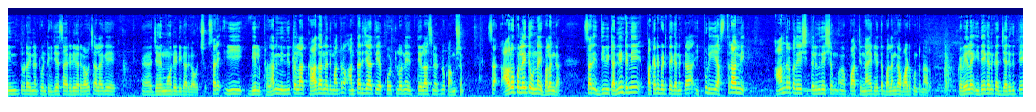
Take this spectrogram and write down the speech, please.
నిందితుడైనటువంటి విజయసాయి రెడ్డి గారు కావచ్చు అలాగే జగన్మోహన్ రెడ్డి గారు కావచ్చు. సరే ఈ వీళ్ళు ప్రధాన నిందితులా కాదన్నది మాత్రం అంతర్జాతీయ కోర్టులోనే తేలాల్సినటువంటి ఒక అంశం. స ఆరోపణలు అయితే ఉన్నాయి బలంగా. సరే వీటన్నింటినీ పక్కన పెడితే కనుక ఇప్పుడు ఈ అస్త్రాన్ని ఆంధ్రప్రదేశ్ తెలుగుదేశం పార్టీ నాయకులు అయితే బలంగా వాడుకుంటున్నారు. ఒకవేళ ఇదే కనుక జరిగితే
